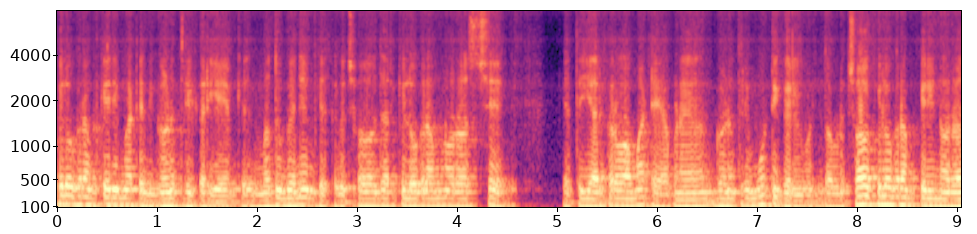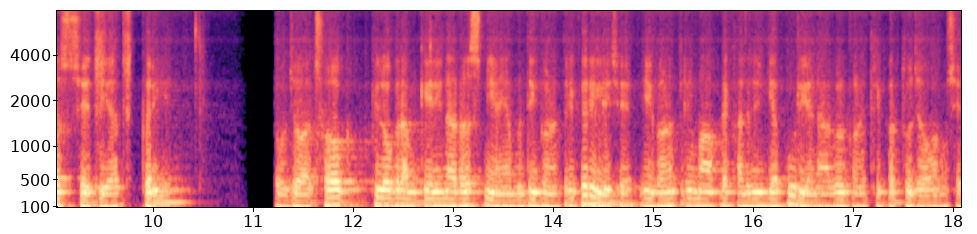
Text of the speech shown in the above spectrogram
કિલોગ્રામ કેરી માટેની ગણતરી કરીએ. એમ કે મધુબેન એમ કે છે હજાર કિલોગ્રામનો રસ છે એ તૈયાર કરવા માટે આપણે ગણતરી મોટી કરવી પડશે. તો આપણે છ કિલોગ્રામ કેરીનો રસ છે તૈયાર કરીએ. તો જો આ છ કિલોગ્રામ કેરીના રસની અહીંયા બધી ગણતરી કરેલી છે. એ ગણતરીમાં આપણે ખાલી જગ્યા પૂરી અને આગળ ગણતરી કરતું જવાનું છે.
